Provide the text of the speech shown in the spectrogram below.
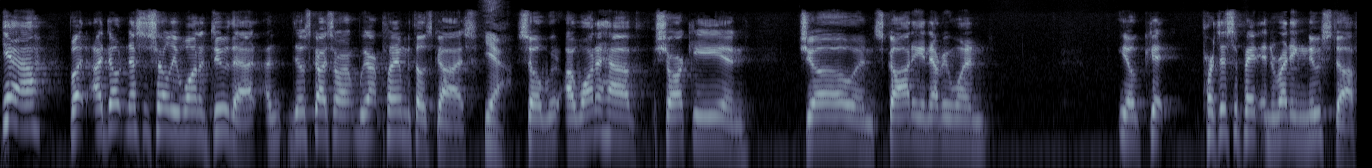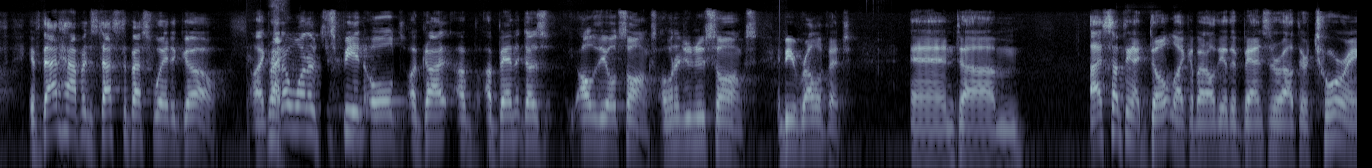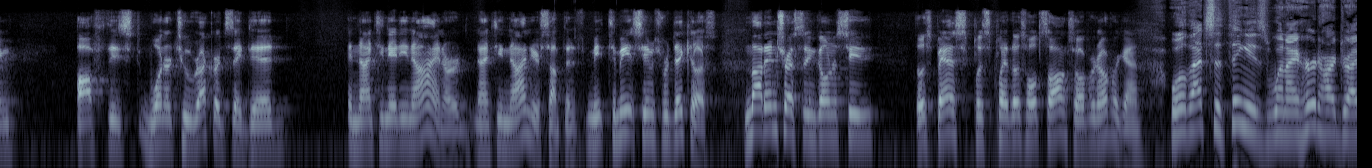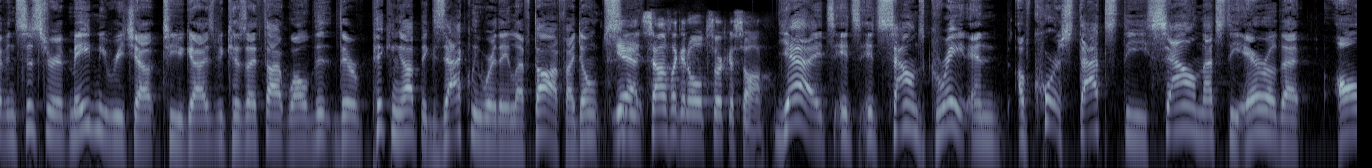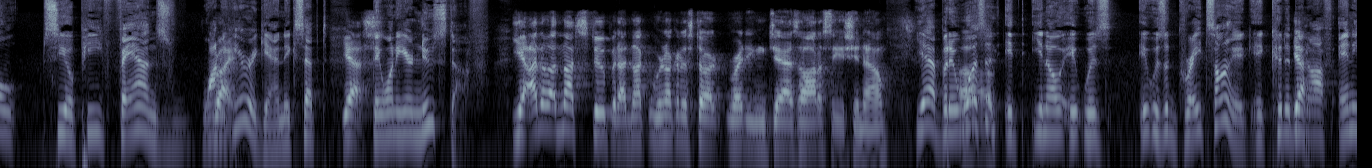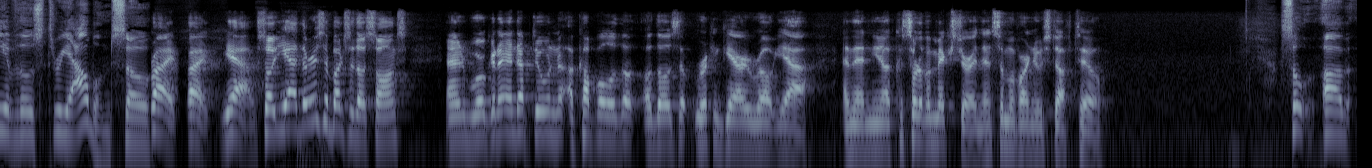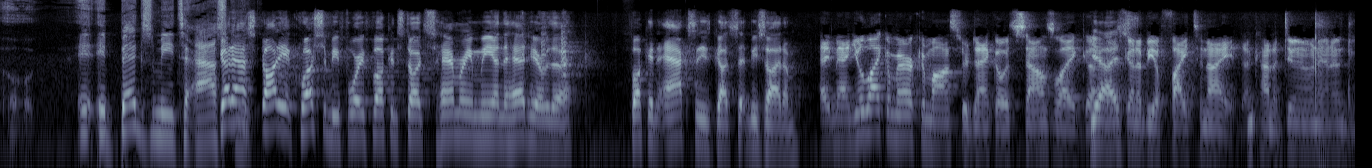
Yeah, but I don't necessarily want to do that. And those guys aren't. We aren't playing with those guys. Yeah. So we, I want to have Sharky and Joe and Scotty and everyone, you know, get participate in writing new stuff. If that happens, that's the best way to go. Like I don't want to just be an old a guy a, a band that does all of the old songs. I want to do new songs and be relevant. And um, that's something I don't like about all the other bands that are out there touring off these one or two records they did in 1989 or 1990 or something. It's me, to me, it seems ridiculous. I'm not interested in going to see those bands just play those old songs over and over again. Well, that's the thing is when I heard Hard Driving Sister, it made me reach out to you guys because I thought, well, th- they're picking up exactly where they left off. I don't see Yeah, it. it sounds like an old circus song. yeah, it's it's it sounds great, and of course, that's the sound, that's the arrow that all COP fans want Right. to hear again. Except, Yes. they want to hear new stuff. Yeah, I don't, I'm not stupid. I'm not. We're not going to start writing jazz odysseys, you know. Yeah, but Uh, it wasn't. It you know, it was it was a great song. It, it could have been Yeah. off any of those three albums. So Right, right. Yeah. So yeah, there is a bunch of those songs, and we're going to end up doing a couple of, the, of those that Rick and Gary wrote. Yeah, and then you know, sort of a mixture, and then some of our new stuff too. so uh, it, it begs me to ask. You Got to you- ask Scotty a question before he fucking starts hammering me on the head here with a fucking axe that he's got sitting beside him. Hey man, you'll like American Monster, Danko. It sounds like uh, Yeah, there's it's- going to be a fight tonight. That kind of doon and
